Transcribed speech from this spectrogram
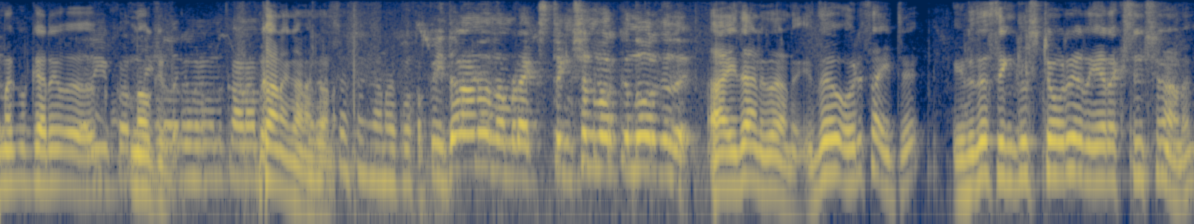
നമുക്ക് കയറി കാണാം കാണാം കാണാം. ഇതാണോ നമ്മുടെ എക്സ്റ്റൻഷൻ വർക്ക് എന്ന് പറഞ്ഞത്? ആ ഇതാണ് ഇതാണ്. ഇത് ഒരു സൈറ്റ്. ഇത് സിംഗിൾ സ്റ്റോറി റിയർ എക്സ്റ്റൻഷൻ ആണ്.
